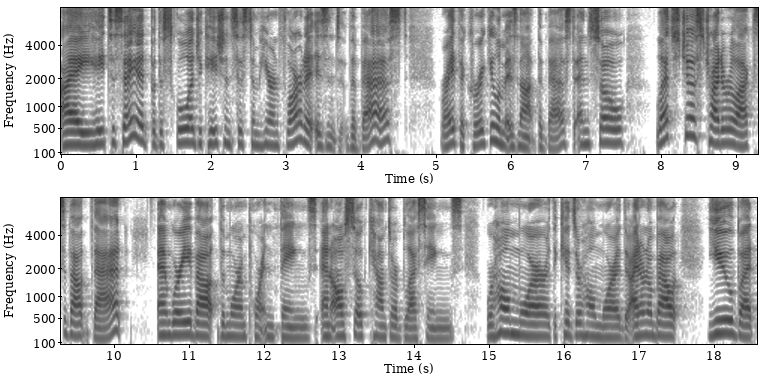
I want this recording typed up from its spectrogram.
i hate to say it but the school education system here in florida isn't the best right? The curriculum is not the best. And so let's just try to relax about that and worry about the more important things and also count our blessings. We're home more, the kids are home more. I don't know about you, but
